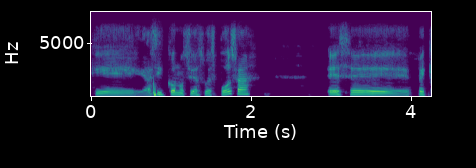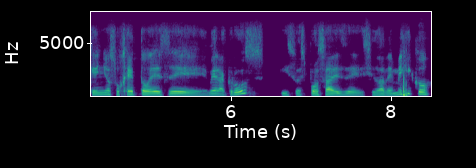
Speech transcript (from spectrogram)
que así conoció a su esposa. Ese pequeño sujeto es de Veracruz y su esposa es de Ciudad de México.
